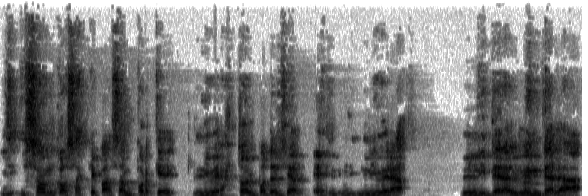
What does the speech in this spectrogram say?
Y, son cosas que pasan porque liberás todo el potencial. Es, liberás literalmente a la,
